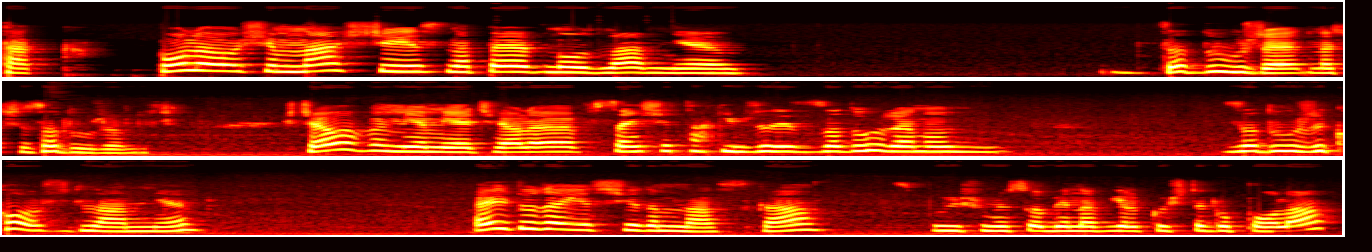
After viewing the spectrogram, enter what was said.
Tak. Pole 18 jest na pewno dla mnie za duże, znaczy za duże. Chciałabym je mieć, ale w sensie takim, że jest za duże, no za duży koszt dla mnie. A i tutaj jest 17. Spójrzmy sobie na wielkość tego pola.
